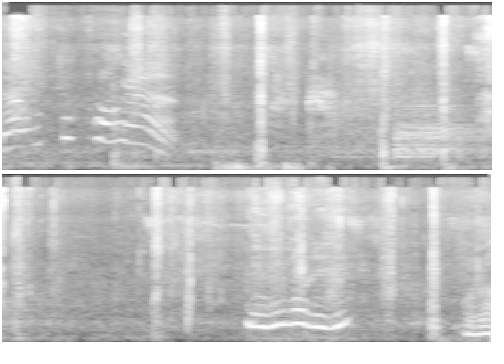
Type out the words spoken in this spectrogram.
야 우투펑해. 무슨 소리지? 몰라.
